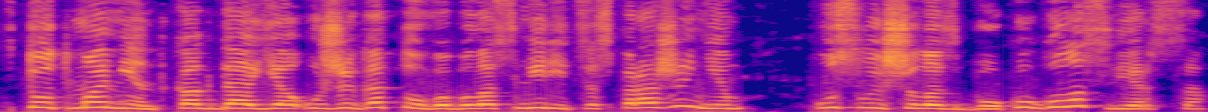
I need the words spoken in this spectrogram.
В тот момент, когда я уже готова была смириться с поражением, услышала сбоку голос Верса.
